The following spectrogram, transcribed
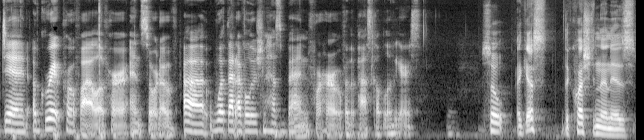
did a great profile of her and sort of uh, what that evolution has been for her over the past couple of years. So I guess the question then is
